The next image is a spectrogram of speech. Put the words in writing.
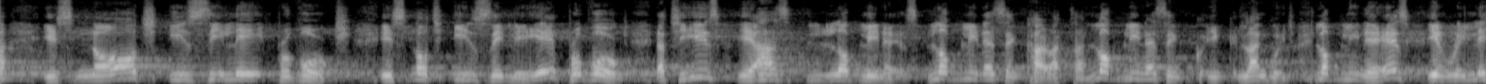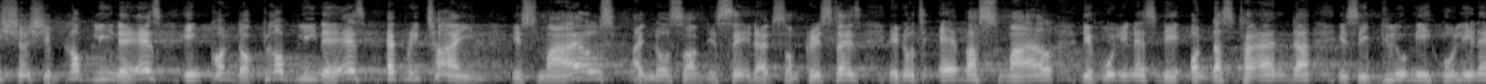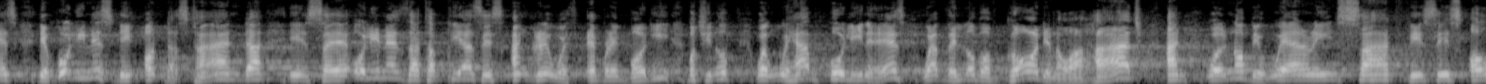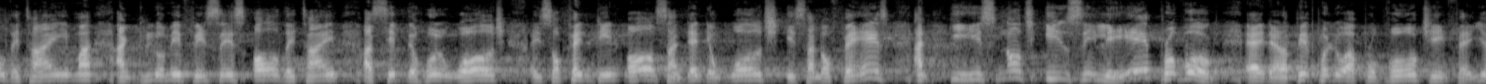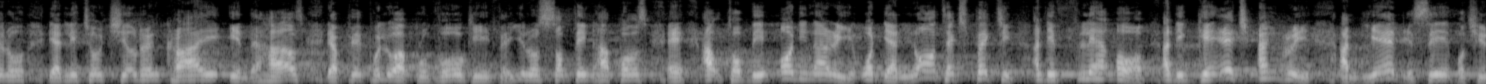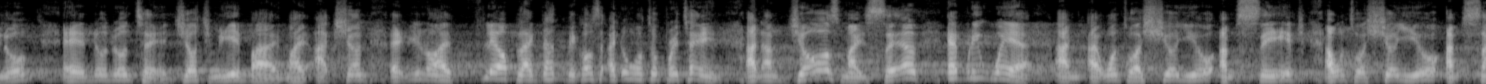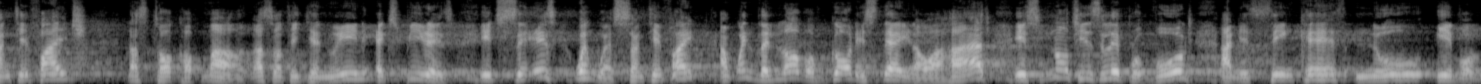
Is not easily provoked is not easily provoked. That is, he has loveliness, loveliness in character, loveliness in, in language, loveliness in relationship, loveliness in conduct, loveliness every time he smiles. I know some, they say that some Christians, they don't ever smile. The holiness they understand is a gloomy holiness. The holiness they understand is a holiness that appears is angry with everybody. But you know, when we have holiness, we have the love of God in our heart and will not be wearing sad faces all the time and gloomy faces all the time as if the whole world is offending us and then the world is an offense and he is not easily provoked. Uh, there are people who are provoked if, uh, you know, their little children cry in the house. There are people who are provoked if, uh, you know, something happens out of the ordinary, what they are not expecting and they flare up and they get angry and yet they say, but you know, no, don't judge me by my action. You know, I flare up like that because I don't want to pretend. And I'm just myself everywhere. And I want to assure you I'm saved. I want to assure you I'm sanctified. That's talk of mouth. That's not a genuine experience. It says when we're sanctified and when the love of God is there in our heart, it's not easily provoked and it thinketh no evil.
